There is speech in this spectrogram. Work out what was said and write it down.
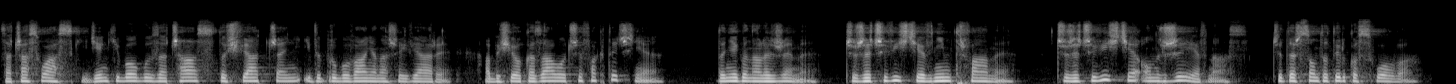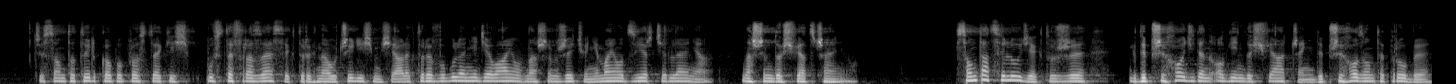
za czas łaski, dzięki Bogu za czas doświadczeń i wypróbowania naszej wiary, aby się okazało, czy faktycznie do Niego należymy, czy rzeczywiście w Nim trwamy, czy rzeczywiście On żyje w nas, czy też są to tylko słowa, czy są to tylko po prostu jakieś puste frazesy, których nauczyliśmy się, ale które w ogóle nie działają w naszym życiu, nie mają odzwierciedlenia w naszym doświadczeniu. Są tacy ludzie, którzy, gdy przychodzi ten ogień doświadczeń, gdy przychodzą te próby,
